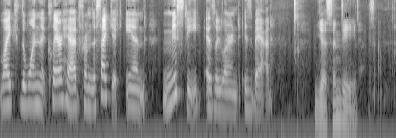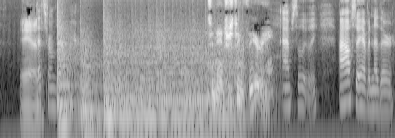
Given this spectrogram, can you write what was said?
like the one that Claire had from the psychic. And misty, as we learned, is bad. Yes, indeed. So And that's from Vladimir. It's an interesting theory. Absolutely. I also have another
